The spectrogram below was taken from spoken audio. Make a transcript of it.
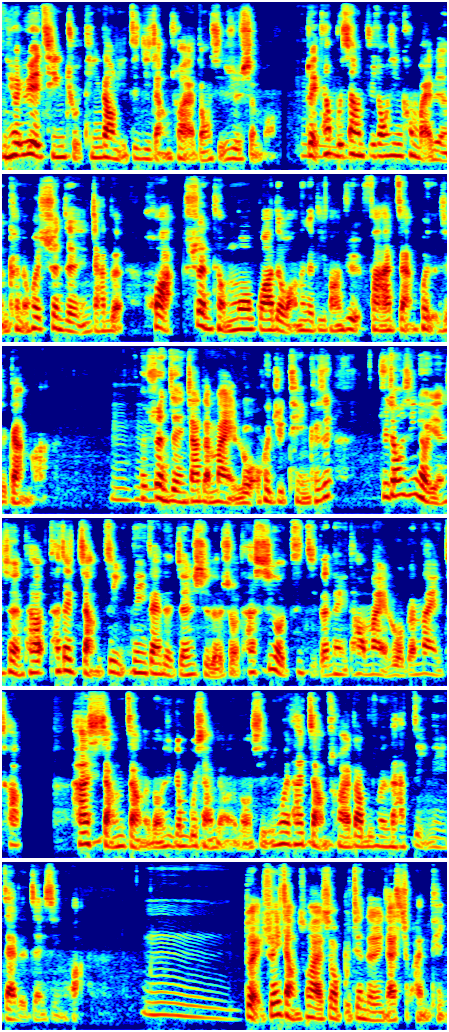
你会越清楚听到你自己讲出来的东西是什么。对，他不像居中心空白的人，可能会顺着人家的话顺藤摸瓜的往那个地方去发展，或者是干嘛，嗯，会顺着人家的脉络会去听。可是。居中心有延伸，他他在讲自己内在的真实的时候，他是有自己的那一套脉络跟那一套他想讲的东西跟不想讲的东西，因为他讲出来大部分是他自己内在的真心话。嗯，对，所以讲出来的时候，不见得人家喜欢听，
